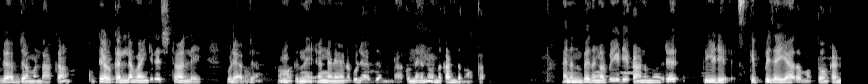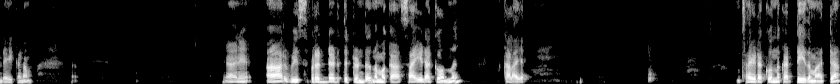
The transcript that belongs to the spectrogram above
ഗുലാബ് ജാം ഉണ്ടാക്കാം. കുട്ടികൾക്കെല്ലാം ഭയങ്കര ഇഷ്ടമല്ലേ ഗുലാബ് ജാം? നമുക്കിന്ന് എങ്ങനെയാണ് ഗുലാബ് ജാം ഉണ്ടാക്കുന്നതെന്ന് ഒന്ന് കണ്ടു നോക്കാം. അതിന് മുമ്പേ നിങ്ങൾ വീഡിയോ കാണുന്നവർ വീഡിയോ സ്കിപ്പ് ചെയ്യാതെ മൊത്തം കണ്ടേക്കണം. ഞാൻ ആറ് പീസ് ബ്രെഡ് എടുത്തിട്ടുണ്ട്. നമുക്ക് ആ സൈഡൊക്കെ ഒന്ന് കളയാം. സൈഡൊക്കെ ഒന്ന് കട്ട് ചെയ്ത് മാറ്റാം.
